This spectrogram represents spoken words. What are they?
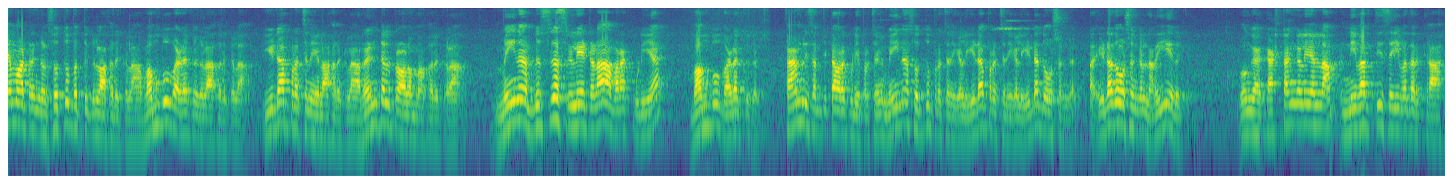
ஏமாற்றங்கள் சொத்து பத்துக்களாக இருக்கலாம் வம்பு வழக்குகளாக இருக்கலாம் இட பிரச்சனைகளாக இருக்கலாம் ரெண்டல் ப்ராப்ளமாக இருக்கலாம் மெயினாக பிஸ்னஸ் ரிலேட்டடாக வரக்கூடிய வம்பு வழக்குகள். ஃபேமிலி சப்ஜெக்டாக வரக்கூடிய பிரச்சனைகள் மெயினாக சொத்து பிரச்சனைகள் இட பிரச்சனைகள் இடதோஷங்கள் இடதோஷங்கள் நிறைய இருக்குது உங்கள் கஷ்டங்களை எல்லாம் நிவர்த்தி செய்வதற்காக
